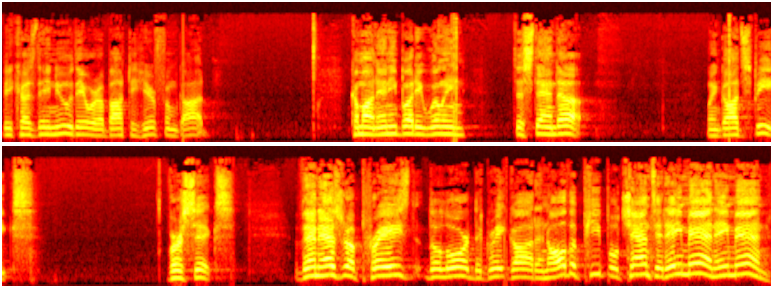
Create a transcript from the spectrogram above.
because they knew they were about to hear from God. Come on, anybody willing to stand up when God speaks? Verse 6 Then Ezra praised the Lord, the great God, and all the people chanted, Amen, Amen,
